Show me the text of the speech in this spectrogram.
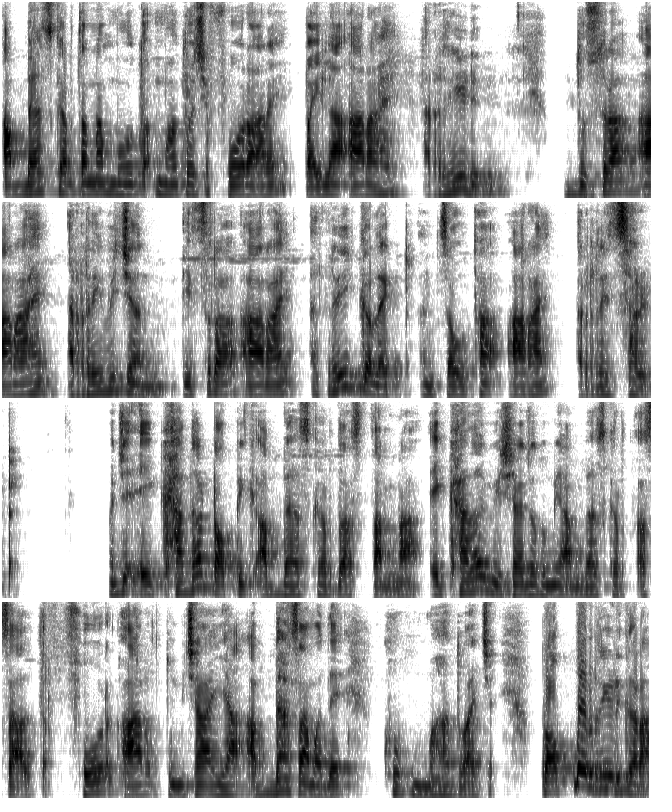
अभ्यास करताना महत्त्वाचे फोर आर आहे. पहिला आर आहे रीड दुसरा आर आहे रिव्हिजन तिसरा आर आहे रिकलेक्ट आणि चौथा आर आहे रिझल्ट म्हणजे एखादा टॉपिक अभ्यास करत असताना एखादा विषयाचा तुम्ही अभ्यास करत असाल तर फोर आर तुमच्या या अभ्यासामध्ये खूप महत्त्वाचे. प्रॉपर रीड करा.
